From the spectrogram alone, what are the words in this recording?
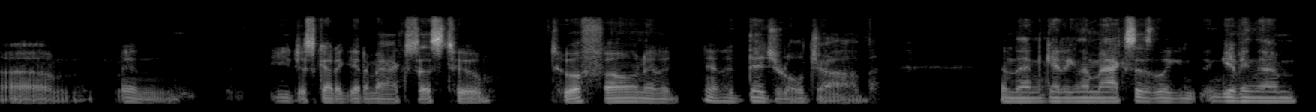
Um, and you just got to get them access to to a phone and a, and a digital job, and then getting them access, like giving them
